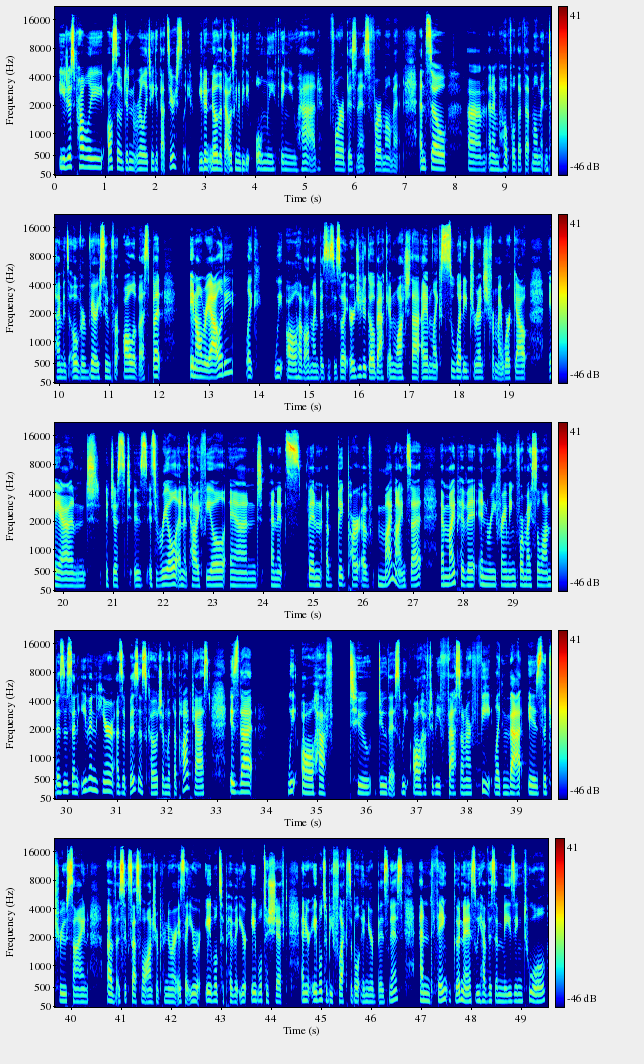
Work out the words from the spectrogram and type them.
you just probably also didn't really take it that seriously. You didn't know that that was going to be the only thing you had for a business for a moment. And so, um, and I'm hopeful that that moment in time is over very soon for all of us. But in all reality, like we all have online businesses. So I urge you to go back and watch that. I am like sweaty drenched from my workout and it just is it's real and it's how I feel and and it's been a big part of my mindset and my pivot in reframing for my salon business and even here as a business coach and with the podcast is that we all have to do this. We all have to be fast on our feet. Like that is the true sign of a successful entrepreneur is that you're able to pivot, you're able to shift, and you're able to be flexible in your business. And thank goodness we have this amazing tool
